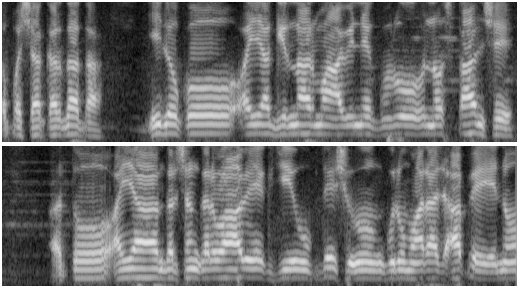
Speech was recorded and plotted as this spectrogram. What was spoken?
તપસ્યા કરતા હતા. એ લોકો અહીંયા ગિરનારમાં આવીને ગુરુનો સ્થાન છે. તો અહીંયા દર્શન કરવા આવે જે ઉપદેશ ગુરુ મહારાજ આપે એનો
